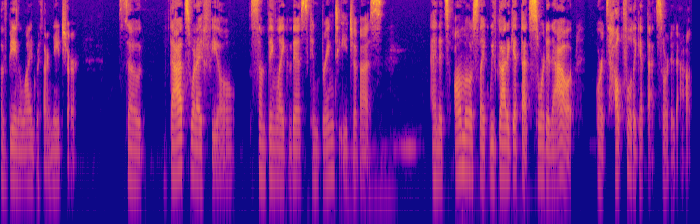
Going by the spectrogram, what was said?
of being aligned with our nature. So that's what I feel something like this can bring to each of us. And it's almost like we've got to get that sorted out, or it's helpful to get that sorted out.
